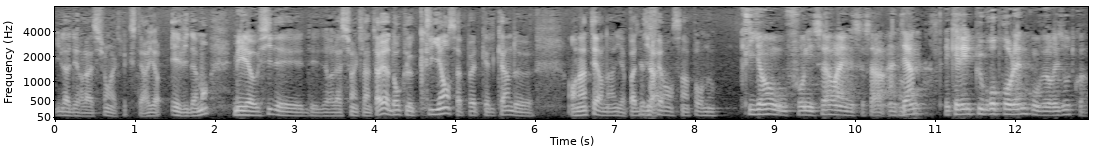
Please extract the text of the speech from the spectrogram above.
il a des relations avec l'extérieur évidemment, mais il a aussi des, relations avec l'intérieur. Donc le client, ça peut être quelqu'un de en interne. Hein. Il n'y a pas de différence hein, pour nous. Client ou fournisseur, ouais, c'est ça, interne. Et quel est le plus gros problème qu'on veut résoudre, quoi?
